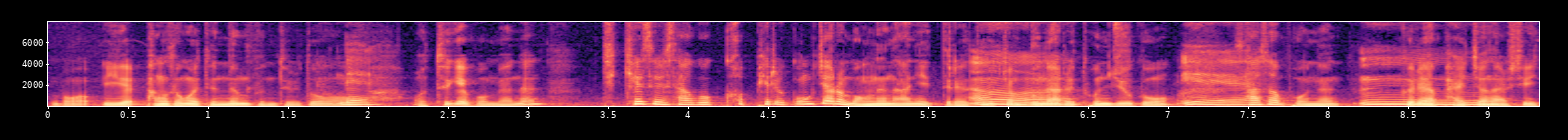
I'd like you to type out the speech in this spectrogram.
뭐이 방송을 듣는 분들도 네. 어떻게 보면은 티켓을 사고 커피를 공짜로 먹는 한이 있더라도 좀 어. 문화를 돈 주고 예. 사서 보는 음. 그래야 발전할 수 있,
